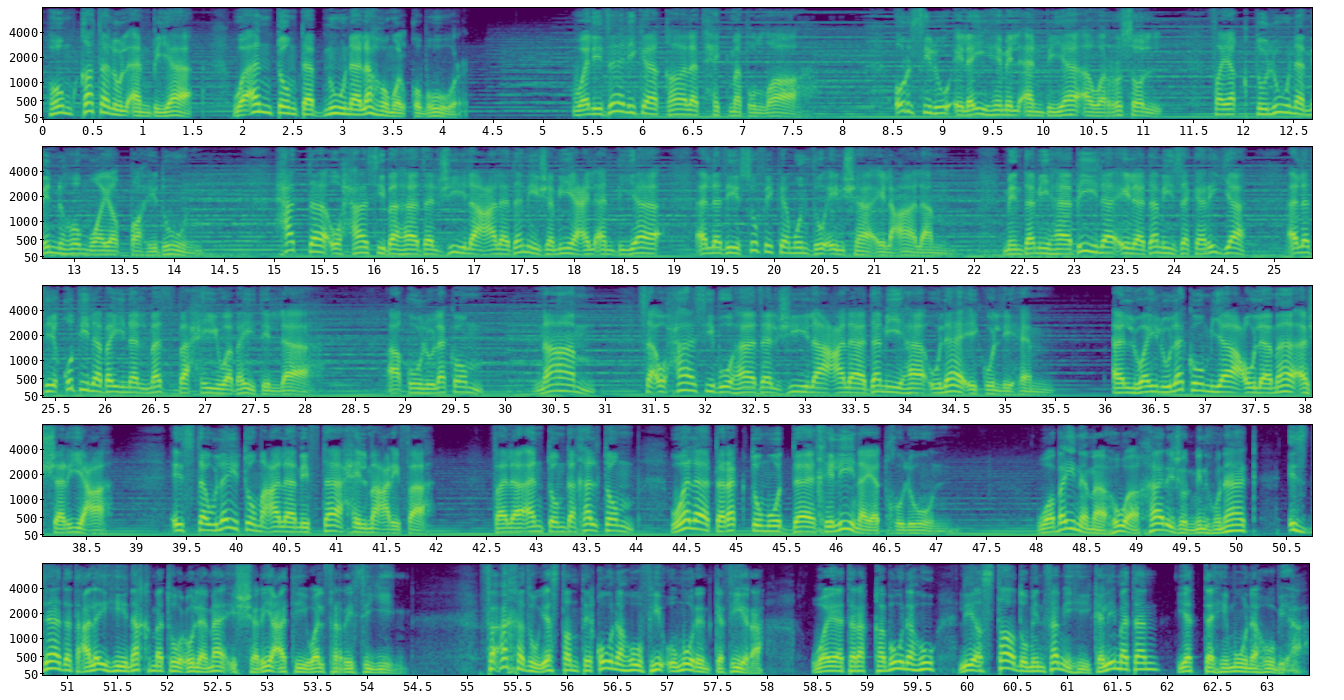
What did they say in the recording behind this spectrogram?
هم قتلوا الأنبياء وأنتم تبنون لهم القبور. ولذلك قالت حكمة الله أرسلوا إليهم الأنبياء والرسل فيقتلون منهم ويضطهدون. حتى أحاسب هذا الجيل على دم جميع الأنبياء الذي سفك منذ إنشاء العالم. من دم هابيل إلى دم زكريا الذي قتل بين المذبح وبيت الله. أقول لكم نعم سأحاسب هذا الجيل على دم هؤلاء كلهم. الويل لكم يا علماء الشريعة استوليتم على مفتاح المعرفة فلا أنتم دخلتم ولا تركتم الداخلين يدخلون. وبينما هو خارج من هناك ازدادت عليه نقمة علماء الشريعة والفريسيين فأخذوا يستنطقونه في أمور كثيرة ويترقبونه ليصطادوا من فمه كلمة يتهمونه بها.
